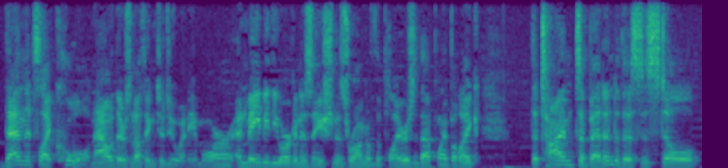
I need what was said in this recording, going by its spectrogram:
Then it's like cool. Now there's nothing to do anymore. And maybe the organization is wrong of the players at that point but like the time to bet into this is still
